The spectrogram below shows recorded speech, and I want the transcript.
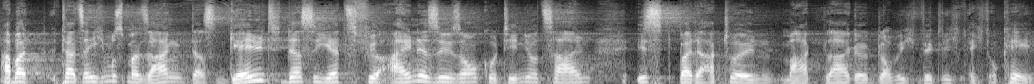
Aber tatsächlich muss man sagen, das Geld, das sie jetzt für eine Saison Coutinho zahlen, ist bei der aktuellen Marktlage, glaube ich, wirklich echt okay.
